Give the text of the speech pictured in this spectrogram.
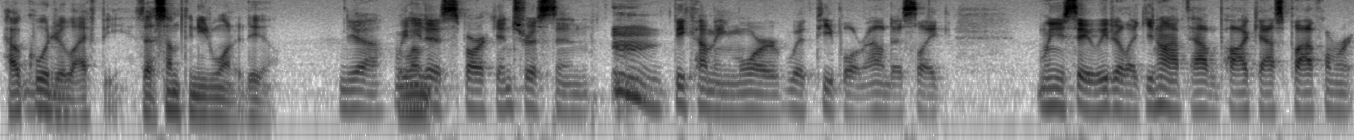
How cool would your mm-hmm. life be? Is that something you'd want to do? Yeah, we need to spark interest in becoming more with people around us. Like when you say leader, like you don't have to have a podcast platform or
